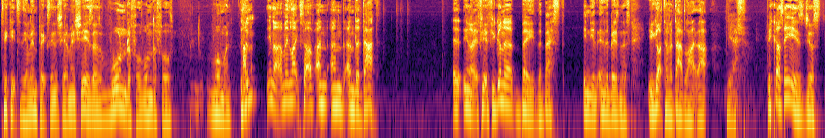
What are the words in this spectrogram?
ticket to the Olympics, isn't she? I mean, she is a wonderful, wonderful woman. And, you know, I mean, like sort of, and and and the dad. Uh, you know, if you if you're gonna be the best in your, in the business, you got to have a dad like that Yes. because he is just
